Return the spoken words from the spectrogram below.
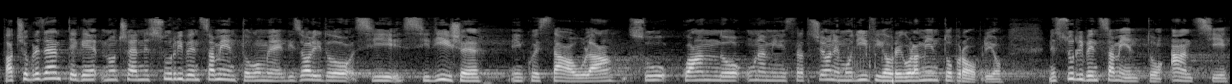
Faccio presente che non c'è nessun ripensamento, come di solito si, si dice in quest'Aula, su quando un'amministrazione modifica un regolamento proprio. Nessun ripensamento, anzi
